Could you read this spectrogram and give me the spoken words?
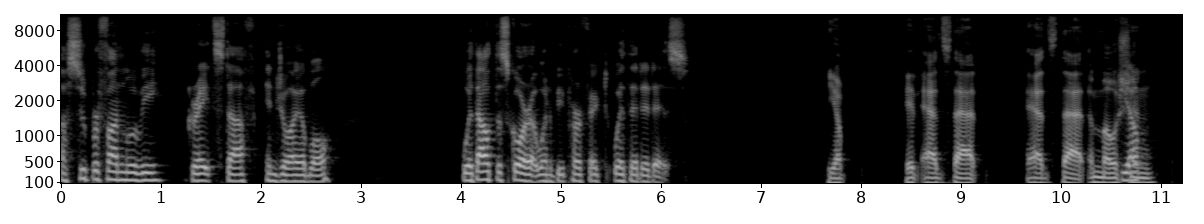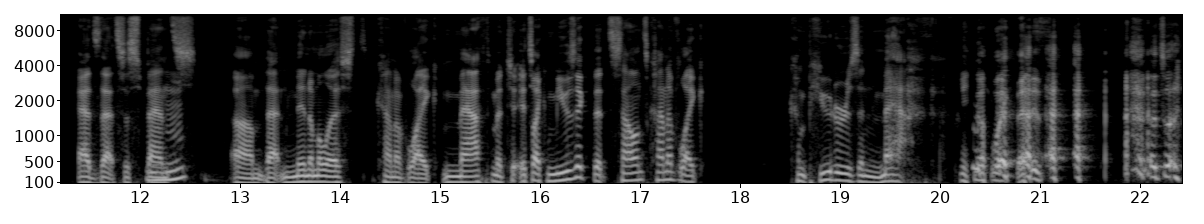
a super fun movie, great stuff, enjoyable. Without the score, it wouldn't be perfect. With it, it is. Yep. It adds that adds that emotion, adds that suspense. Mm-hmm. Um, that minimalist kind of like math. It's like music that sounds kind of like computers and math. You know, like that is. That's what,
